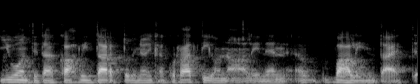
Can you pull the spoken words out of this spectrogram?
juonti tai kahvin tarttuminen on ikään kuin rationaalinen valinta, että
